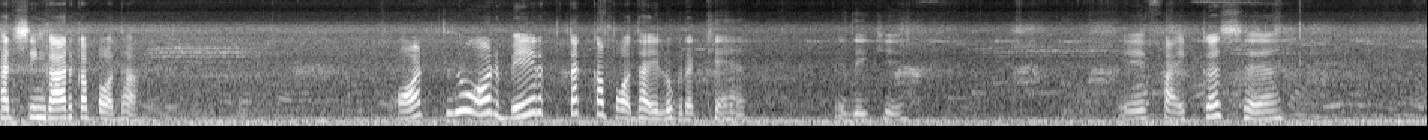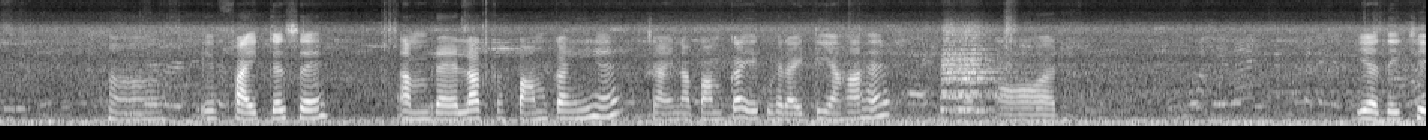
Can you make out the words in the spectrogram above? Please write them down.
हर श्रृंगार का पौधा। और तो और बेर तक का पौधा ये लोग रखे हैं। ये देखिए, ये फाइकस है। हाँ ये फाइकस है। अम्ब्रेला का पाम का ही है चाइना पाम का, एक वैरायटी यहाँ है। और ये देखिए,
